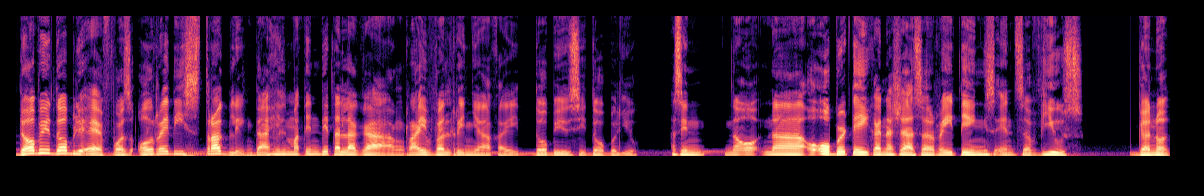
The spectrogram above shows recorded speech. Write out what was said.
WWF was already struggling dahil matindi talaga ang rivalry niya kay WCW. As in, na, na overtake na siya sa ratings and sa views. Ganon.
